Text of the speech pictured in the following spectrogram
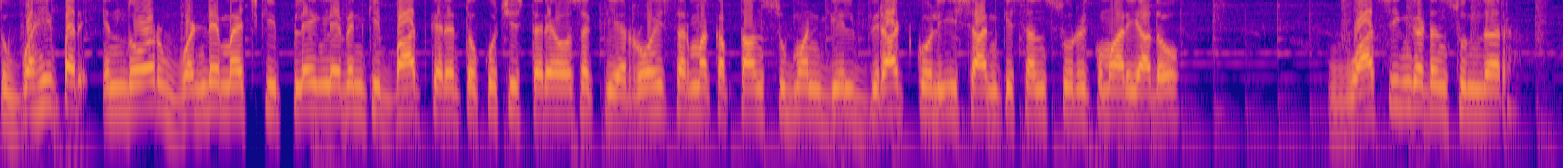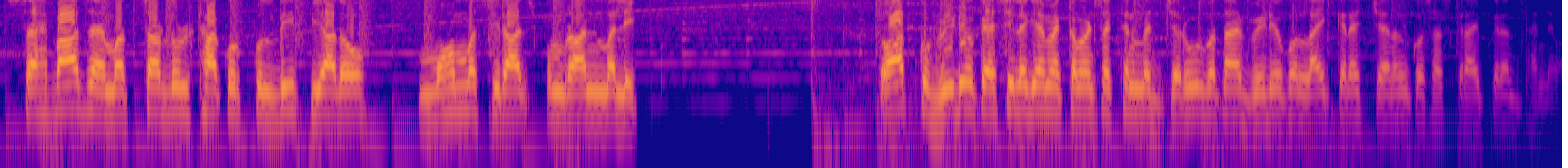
तो वहीं पर इंदौर वनडे मैच की प्लेइंग इलेवन की बात करें तो कुछ इस तरह हो सकती है। रोहित शर्मा, कप्तान सुमन गिल, विराट कोहली, ईशान किशन सूर्य कुमार यादव, वाशिंगटन सुंदर, शहबाज अहमद सरदुल ठाकुर, कुलदीप यादव मोहम्मद सिराज उमरान मलिक। तो आपको वीडियो कैसी लगी हमें कमेंट सेक्शन में ज़रूर बताएँ। वीडियो को लाइक करें, चैनल को सब्सक्राइब करें। धन्यवाद।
